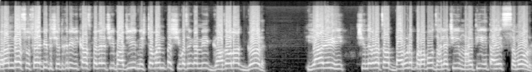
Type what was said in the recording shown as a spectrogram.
परांडा सोसायटीत शेतकरी विकास पॅनलची बाजी निष्ठावंत शिवसैनिकांनी गाजवला गड. यावेळी शिंदेगडाचा दारुण पराभव झाल्याची माहिती येत आहे समोर.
